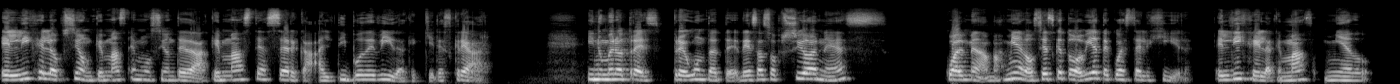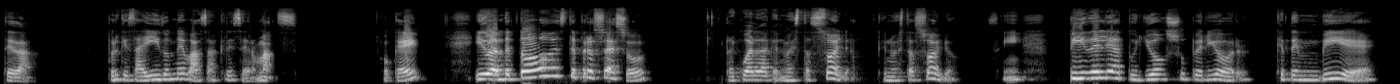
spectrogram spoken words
elige la opción que más emoción te da, que más te acerca al tipo de vida que quieres crear. Y número tres, pregúntate de esas opciones, ¿cuál me da más miedo? Si es que todavía te cuesta elegir, elige la que más miedo te da, porque es ahí donde vas a crecer más. ¿Ok? Y durante todo este proceso, recuerda que no estás sola, que no estás solo, ¿sí? Pídele a tu yo superior que te envíe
